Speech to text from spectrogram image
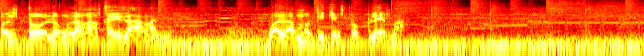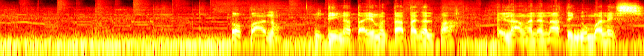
Kung tulong lang ang kailangan, walang magiging problema. O paano? Hindi na tayo magtatagal pa. Kailangan na nating umalis.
